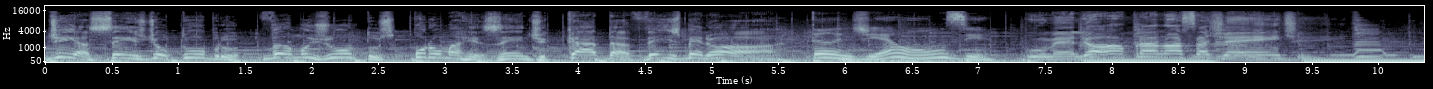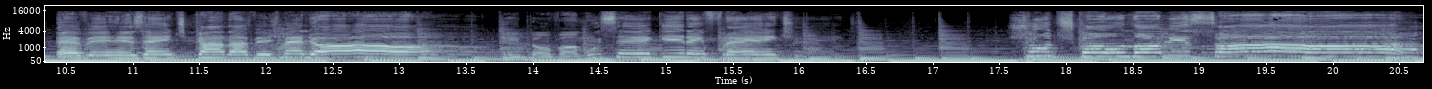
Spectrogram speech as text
Dia 6 de outubro, vamos juntos por uma Resende cada vez melhor. Tande é 11. O melhor pra nossa gente é ver Resende cada vez melhor. Então vamos seguir em frente, juntos com um nome só.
